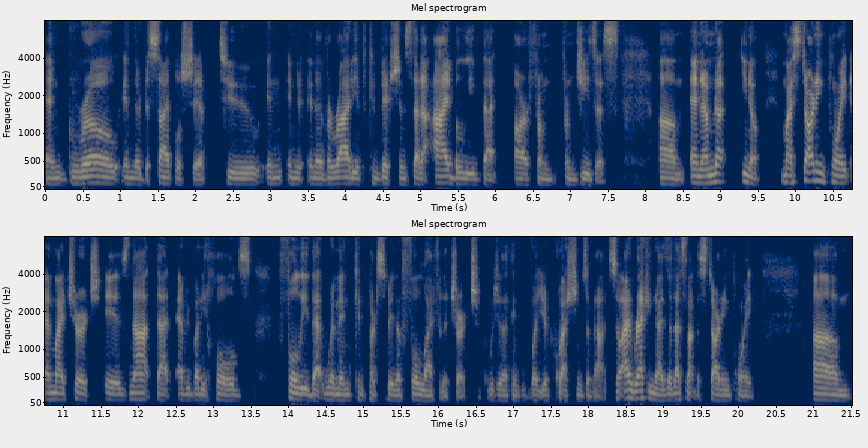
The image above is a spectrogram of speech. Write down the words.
and grow in their discipleship to in, in in a variety of convictions that i believe that are from from Jesus. Um, and I'm not, you know, my starting point at my church is not that everybody holds fully that women can participate in the full life of the church, which is, I think, what your question's about. So I recognize that that's not the starting point. Um,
